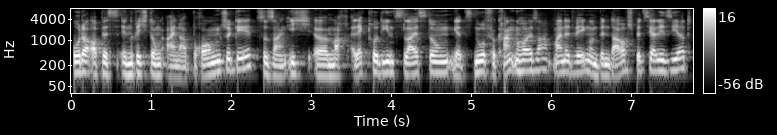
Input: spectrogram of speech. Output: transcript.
oder ob es in Richtung einer Branche geht, zu sagen, ich äh, mache Elektrodienstleistungen jetzt nur für Krankenhäuser meinetwegen und bin darauf spezialisiert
